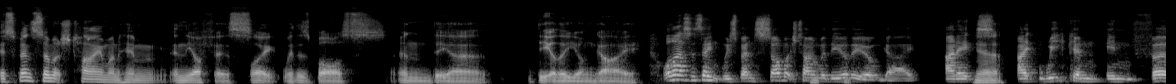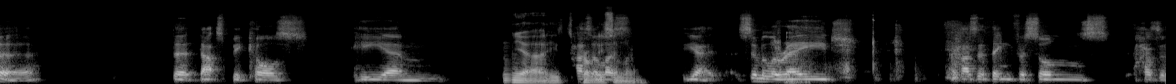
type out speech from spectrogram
It spends so much time on him in the office, like with his boss and the uh the other young guy. Well, that's the thing. We spend so much time with the other young guy, and it's Yeah. I we can infer that that's because he um Yeah, he's Has a probably less- similar. yeah similar age, has a thing for sons. Has a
